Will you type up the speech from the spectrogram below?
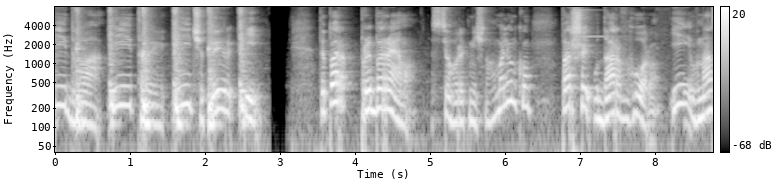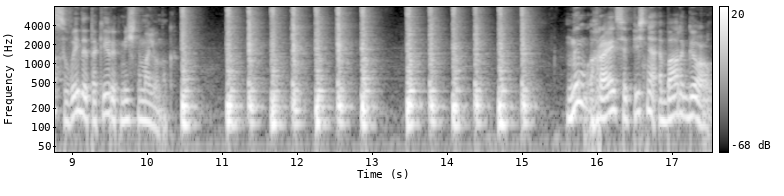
і два, і три, і чотири, і. Тепер приберемо з цього ритмічного малюнку перший удар вгору, і в нас вийде такий ритмічний малюнок. Ним грається пісня About a Girl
